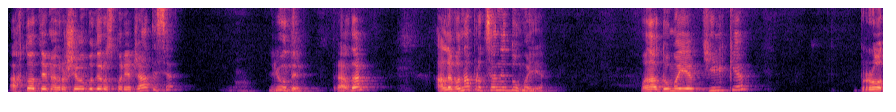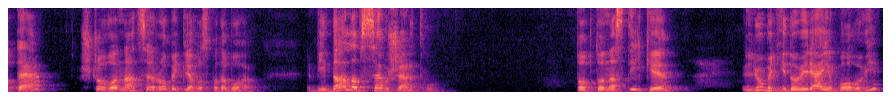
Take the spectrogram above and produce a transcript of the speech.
А хто тими грошима буде розпоряджатися? Люди, правда? Але вона про це не думає. Вона думає тільки про те, що вона це робить для Господа Бога. Віддала все в жертву. Тобто настільки любить і довіряє Богові,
